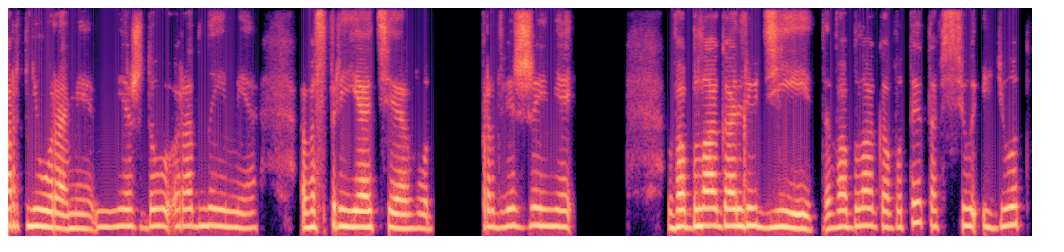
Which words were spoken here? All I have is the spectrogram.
партнерами, между родными, восприятие, вот, продвижение во благо людей, во благо вот это все идет,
